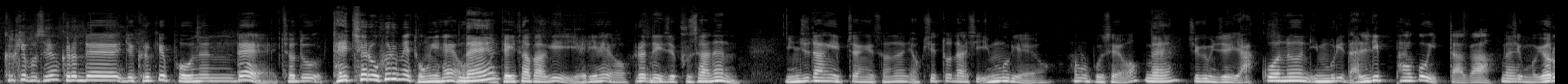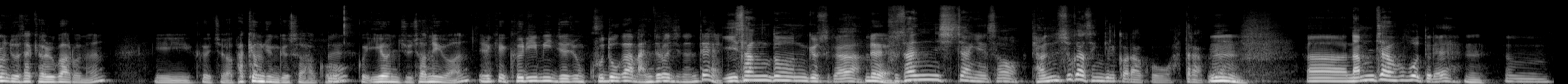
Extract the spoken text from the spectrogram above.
그렇게 보세요? 그런데 이제 그렇게 보는데 저도 대체로 흐름에 동의해요. 네. 데이터 박이 예리해요. 그런데 음. 이제 부산은 민주당의 입장에서는 역시 또 다시 인물이에요. 한번 보세요. 네. 지금 이제 야권은 인물이 난립하고 있다가 네. 지금 뭐 여론조사 결과로는 이 그 저 박형준 교수하고 네. 그 이현주 전 의원 이렇게 그림이 이제 좀 구도가 만들어지는데 이상돈 교수가 네. 부산시장에서 변수가 생길 거라고 하더라고요. 음. 어, 남자 후보들의 음. 음,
